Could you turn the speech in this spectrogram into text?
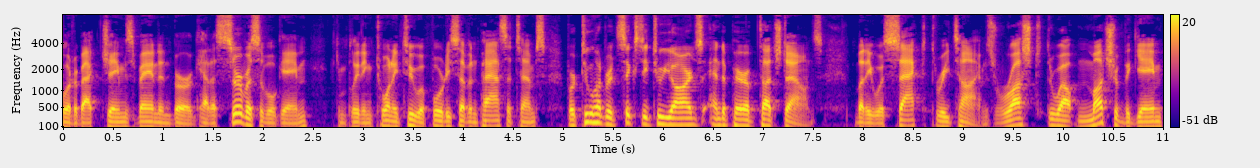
Quarterback James Vandenberg had a serviceable game, completing 22 of 47 pass attempts for 262 yards and a pair of touchdowns. But he was sacked three times, rushed throughout much of the game,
